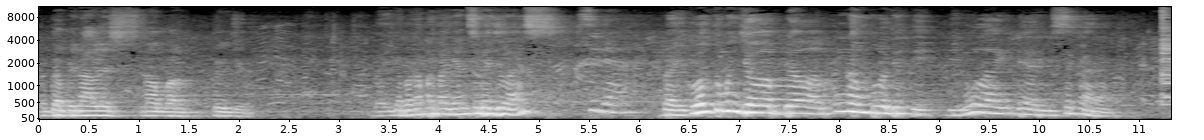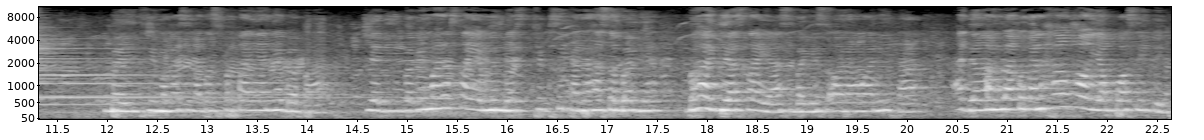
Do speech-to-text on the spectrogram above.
untuk finalis nomor 7. Baik, apakah pertanyaan sudah jelas? Sudah. Baik, waktu menjawab dalam 60 detik dimulai dari sekarang. Baik, terima kasih atas pertanyaannya Bapak. Jadi bagaimana saya mendeskripsikan rasa bahagia, bahagia saya sebagai seorang wanita adalah melakukan hal-hal yang positif.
